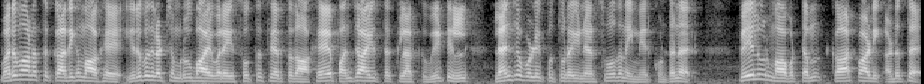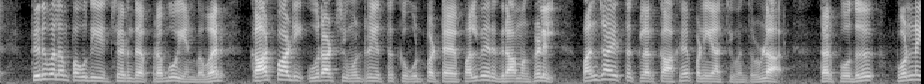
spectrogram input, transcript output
வருமானத்துக்கு அதிகமாக இருபது லட்சம் ரூபாய் வரை சொத்து சேர்த்ததாக பஞ்சாயத்து கிளர்க் வீட்டில் லஞ்ச ஒழிப்புத்துறையினர் சோதனை மேற்கொண்டனர். வேலூர் மாவட்டம் காட்பாடி அடுத்த திருவலம் பகுதியைச் சேர்ந்த பிரபு என்பவர் காட்பாடி ஊராட்சி ஒன்றியத்துக்கு உட்பட்ட பல்வேறு கிராமங்களில் பஞ்சாயத்து கிளர்க்காக பணியாற்றி வந்துள்ளார். தற்போது பொன்னை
